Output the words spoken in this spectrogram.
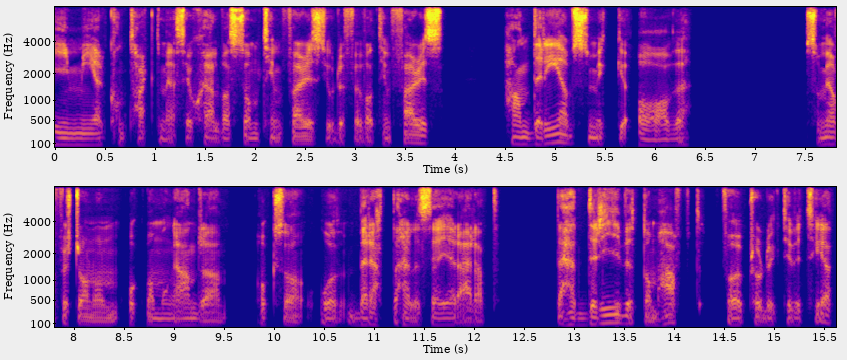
i mer kontakt med sig själva, som Tim Ferris gjorde, för vad Tim Ferris, han drevs mycket av, som jag förstår honom och vad många andra också och berättar eller säger, är att det här drivet de haft för produktivitet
